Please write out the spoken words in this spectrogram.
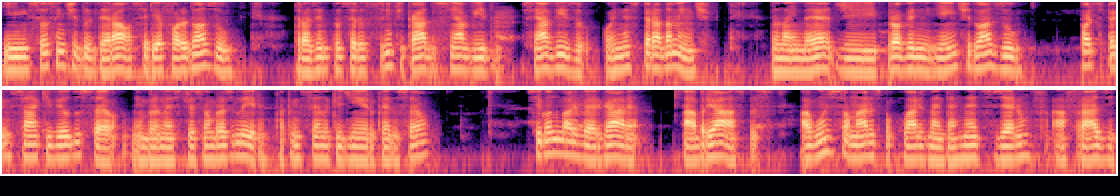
e em seu sentido literal seria fora do azul, trazendo por seus significados sem aviso, sem aviso ou inesperadamente, dando a ideia de proveniente do azul. Pode-se pensar que veio do céu, lembrando a expressão brasileira, tá pensando que dinheiro cai do céu? Segundo Mário Vergara, abre aspas, alguns dicionários populares na internet sugerem a frase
